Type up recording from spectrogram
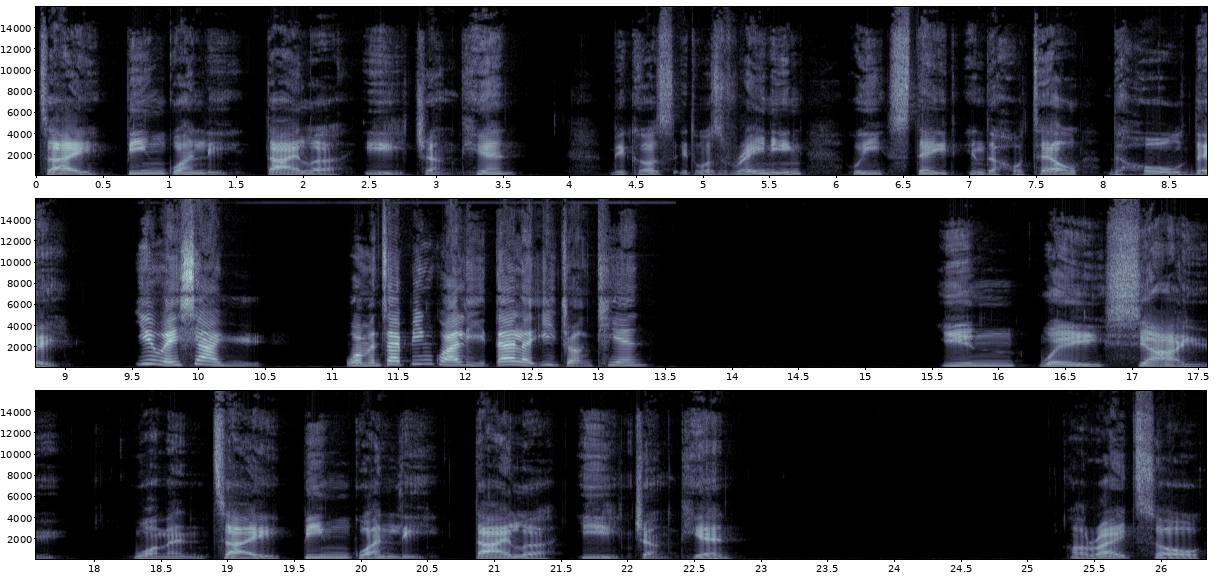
在宾馆里待了一整天。Because it was raining, we stayed in the hotel the whole day. 因为下雨，我们在宾馆里待了一整天。因为下雨， 我们在宾馆里待了一整天。All right, so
